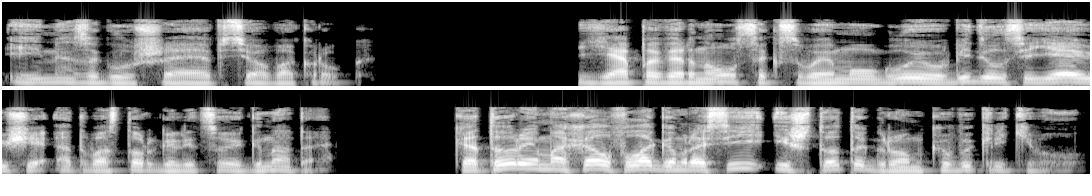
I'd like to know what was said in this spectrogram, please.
имя, заглушая все вокруг. Я повернулся к своему углу и увидел сияющее от восторга лицо Игната, который махал флагом России и что-то громко выкрикивал.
